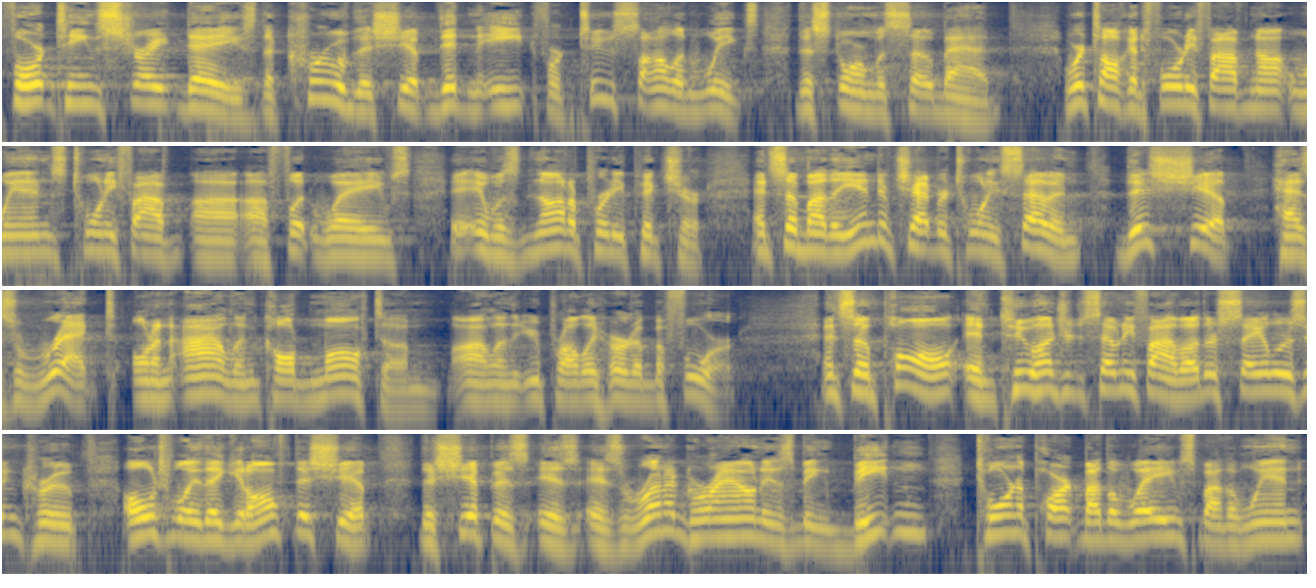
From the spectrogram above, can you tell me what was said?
14 straight days. The crew of the ship didn't eat for two solid weeks. The storm was so bad. We're talking 45 knot winds, 25 uh, uh, foot waves. It, it was not a pretty picture. And so by the end of chapter 27, this ship has wrecked on an island called Malta, island that you probably heard of before. And so Paul and 275 other sailors and crew, ultimately they get off the ship. The ship is, is, is run aground, it is being beaten, torn apart by the waves, by the wind,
